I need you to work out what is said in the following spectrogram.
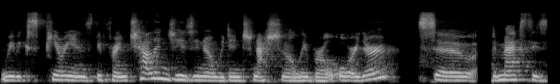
we've experienced different challenges, you know, with international liberal order. So the max is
